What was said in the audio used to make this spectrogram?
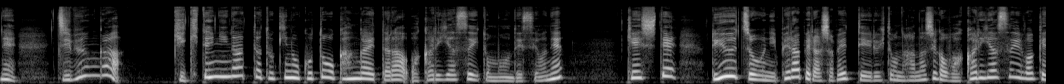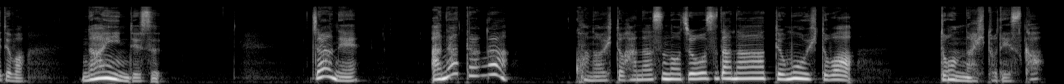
ね自分が聞き手になった時のことを考えたら分かりやすいと思うんですよね。決して流暢にペラペラ喋っている人の話が分かりやすいわけではないんです。じゃあねあなたがこの人話すの上手だなって思う人はどんな人ですか？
